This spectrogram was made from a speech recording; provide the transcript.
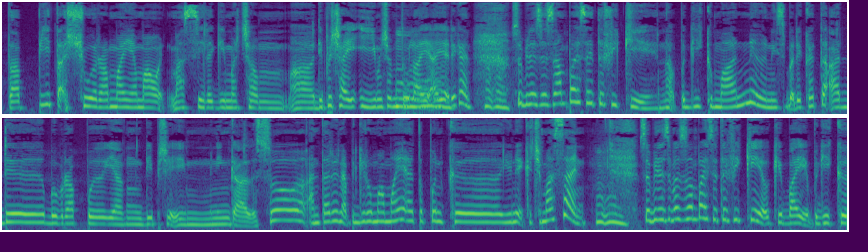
tapi tak sure ramai yang maut masih lagi macam uh, dipercayai macam tu lah mm. ayat dia kan mm-hmm. so bila saya sampai saya terfikir nak pergi ke mana ni sebab dia kata ada beberapa yang dipercayai meninggal so antara nak pergi rumah mayat ataupun ke unit kecemasan mm-hmm. so bila saya sampai saya terfikir okey baik pergi ke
